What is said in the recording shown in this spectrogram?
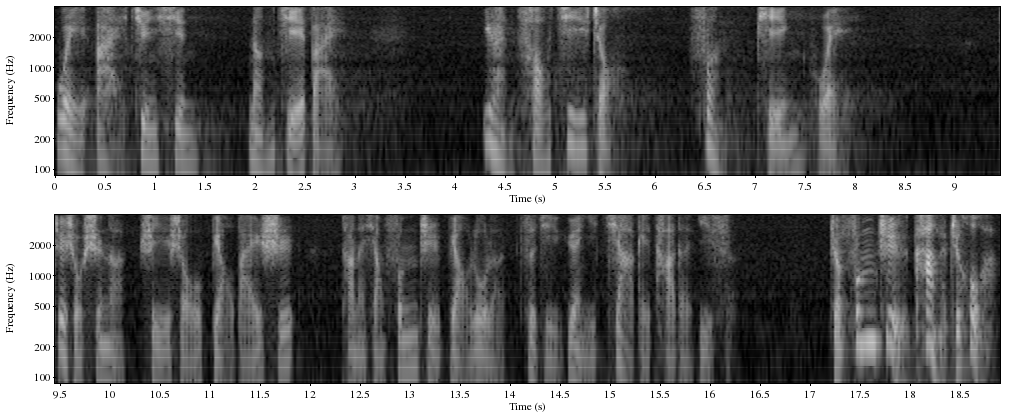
为爱君心能洁白，愿操机轴奉平为。”这首诗呢，是一首表白诗，他呢向风致表露了自己愿意嫁给他的意思。这风致看了之后啊，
